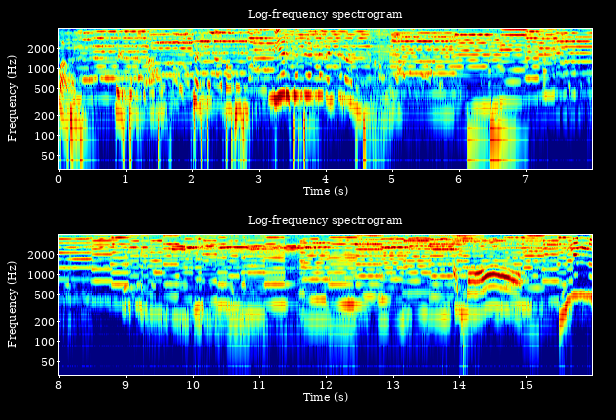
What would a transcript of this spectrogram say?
బాబాయ్ వెళుతున్నాడు బాబాయ్ వెళుతున్నాడు బాబాయ్. మీరు చెప్పినట్లే వెళుతున్నాడు బాబాయ్. అమ్మా. నిన్ను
